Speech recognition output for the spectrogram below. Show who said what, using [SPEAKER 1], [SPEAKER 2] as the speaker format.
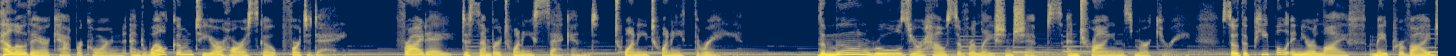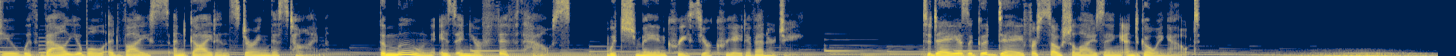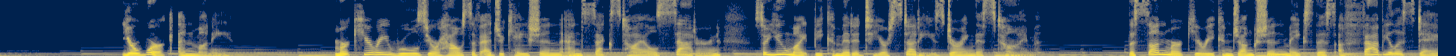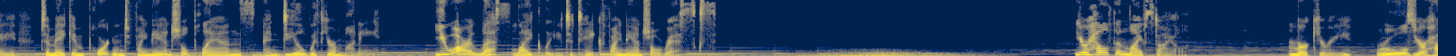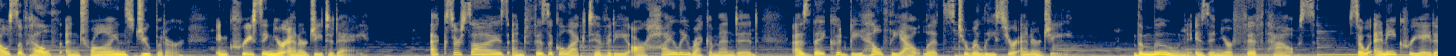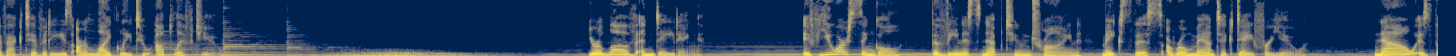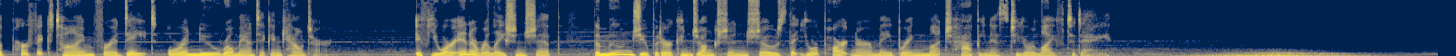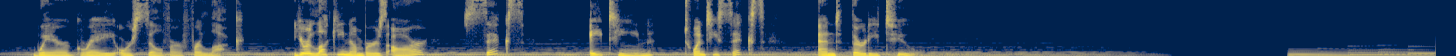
[SPEAKER 1] Hello there, Capricorn, and welcome to your horoscope for today, Friday, December 22nd, 2023. The moon rules your house of relationships and trines Mercury, so the people in your life may provide you with valuable advice and guidance during this time. The moon is in your fifth house, which may increase your creative energy. Today is a good day for socializing and going out. Your work and money. Mercury rules your house of education and sextiles Saturn, so you might be committed to your studies during this time. The Sun Mercury conjunction makes this a fabulous day to make important financial plans and deal with your money. You are less likely to take financial risks. Your health and lifestyle. Mercury rules your house of health and trines Jupiter, increasing your energy today. Exercise and physical activity are highly recommended as they could be healthy outlets to release your energy. The moon is in your fifth house, so any creative activities are likely to uplift you. Your love and dating. If you are single, the Venus Neptune trine makes this a romantic day for you. Now is the perfect time for a date or a new romantic encounter. If you are in a relationship, the Moon Jupiter conjunction shows that your partner may bring much happiness to your life today. Wear gray or silver for luck. Your lucky numbers are 6, 18, 26, and 32.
